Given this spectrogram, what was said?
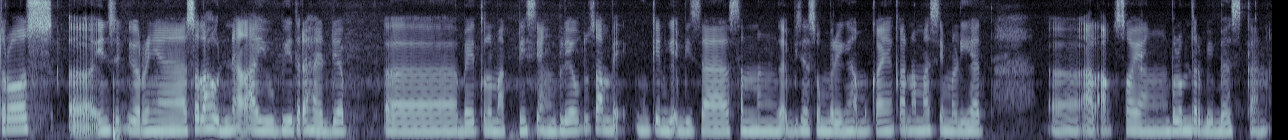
Terus uh, insecure-nya Salahuddin Al Ayubi terhadap uh, Baitul Maqdis yang beliau tuh sampai mungkin nggak bisa seneng nggak bisa sumringah mukanya karena masih melihat uh, Al Aqsa yang belum terbebaskan.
